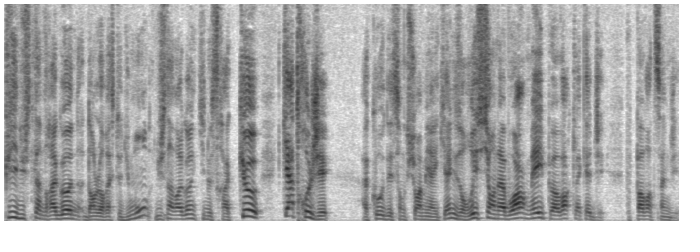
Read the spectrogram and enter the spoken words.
puis du Snapdragon dans le reste du monde. Du Snapdragon qui ne sera que 4G à cause des sanctions américaines. Ils ont réussi à en avoir, mais il peut avoir que la 4G. Il peut pas avoir de 5G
